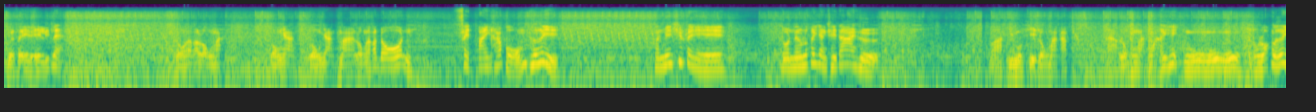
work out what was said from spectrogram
เหมือนเอเอลิสแหละ ลงแล้วก็ลงมา ลงอย่างลงอย่างมาลงแล้วก็โดน เสร็จไปครับผมเฮ้ย มันไม่ขี้เหรโดนเนิร์ฟแล้วก็ยังใช้ได้เหอะว่าอิมูกิลงมาครับอ่าลงข้างหลังว่ะเฮ้ยเฮ้ยงูงูงูโดนล็อกเลย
